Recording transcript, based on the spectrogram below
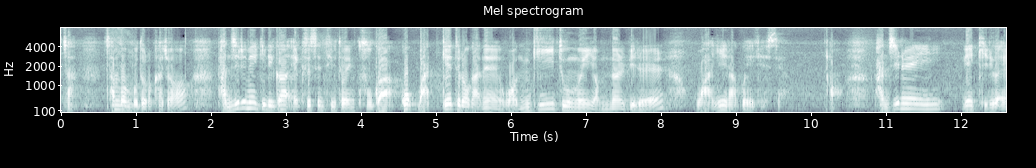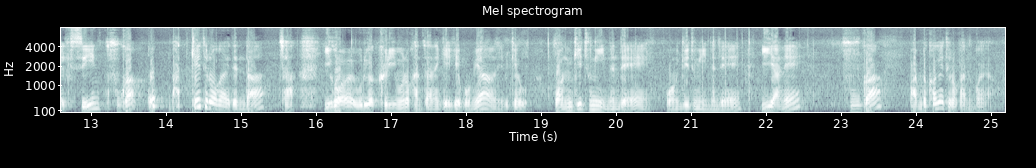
자, 3번 보도록 하죠. 반지름의 길이가 xcm인 9가 꼭 맞게 들어가는 원기둥의 옆넓이를 y라고 얘기했어요. 어, 반지름의 길이가 x인 9가 꼭 맞게 들어가야 된다. 자, 이걸 우리가 그림으로 간단하게 얘기해 보면 이렇게 원기둥이 있는데 원기둥이 있는데 이 안에 9가 완벽하게 들어가는 거예요.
